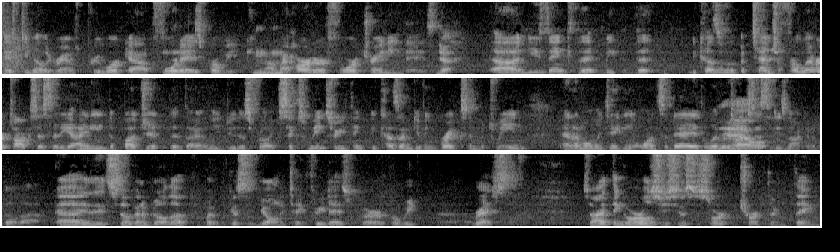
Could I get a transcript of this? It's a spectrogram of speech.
50 milligrams pre-workout 4 Mhm. days per week on Mhm. my harder four training days, Yeah. Uh, do you think that be, that because of the potential for liver toxicity, I Mhm. need to budget that I only do this for like six weeks, or you think because I'm giving breaks in between and I'm only taking it once a day, the liver Yeah, toxicity is not going to build up? Uh, it's still going to build up, but because you only take three days per, per week uh, rest. So I think orals is just a short short term thing.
